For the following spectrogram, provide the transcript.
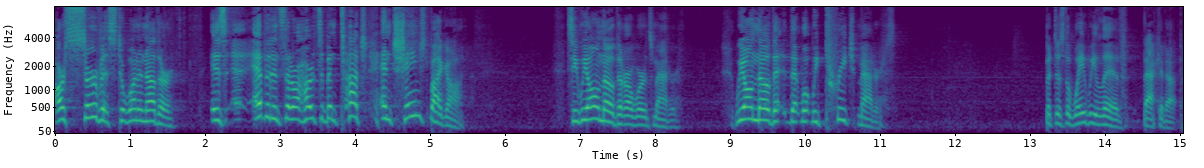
Our service to one another is evidence that our hearts have been touched and changed by God. See, we all know that our words matter. We all know that, that what we preach matters. But does the way we live back it up?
